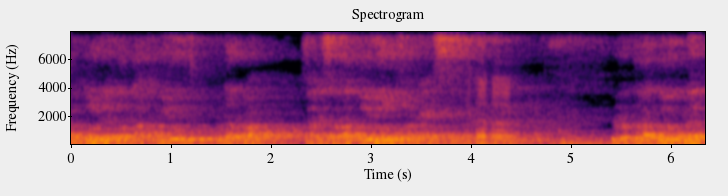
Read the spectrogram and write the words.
Betul dia ternak tuyul, benar Pak. Sari serat tuyul, sanes. Benar ternak tuyul, benar.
